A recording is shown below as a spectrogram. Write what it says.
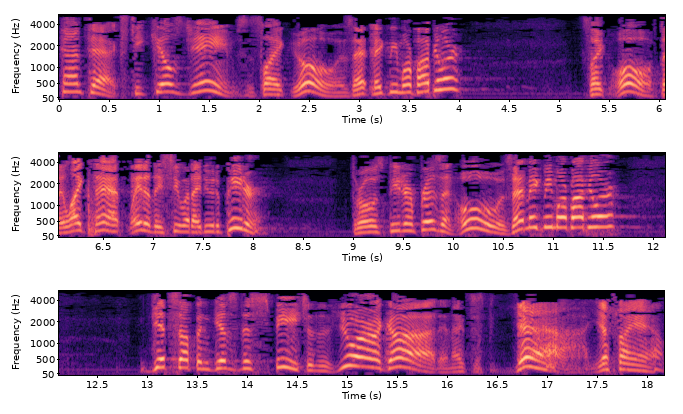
context. He kills James. It's like, oh, does that make me more popular? It's like, oh, if they like that, wait till they see what I do to Peter. Throws Peter in prison. Oh, does that make me more popular? Gets up and gives this speech and says, You are a God. And I just, yeah, yes I am.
